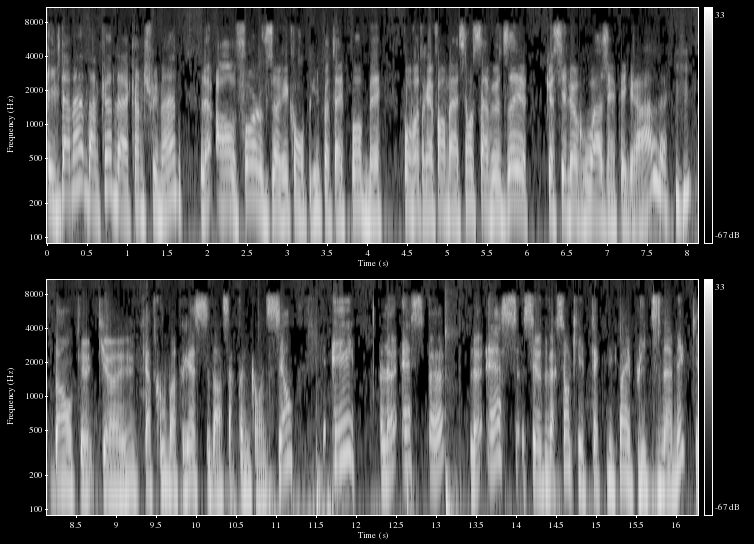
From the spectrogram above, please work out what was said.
évidemment, dans le cas de la Countryman, le All Four, vous aurez compris, peut-être pas, mais pour votre information, ça veut dire que c'est le rouage intégral, donc euh, qui a quatre roues motrices dans certaines conditions. Et le SE, le S, c'est une version qui est techniquement plus dynamique,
